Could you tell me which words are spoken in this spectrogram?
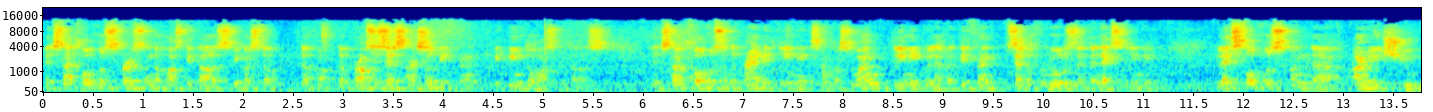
let's not focus first on the hospitals because the, the, the processes are so different between two hospitals. Let's not focus on the private clinics because one clinic will have a different set of rules than the next clinic. Let's focus on the RHU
